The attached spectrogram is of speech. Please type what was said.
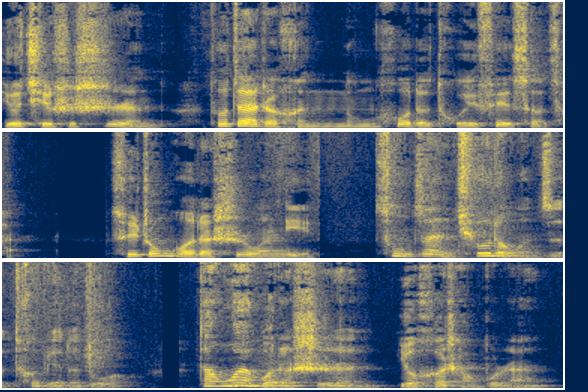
尤其是诗人，都带着很浓厚的颓废色彩，所以中国的诗文里颂赞秋的文字特别的多。但外国的诗人又何尝不然？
